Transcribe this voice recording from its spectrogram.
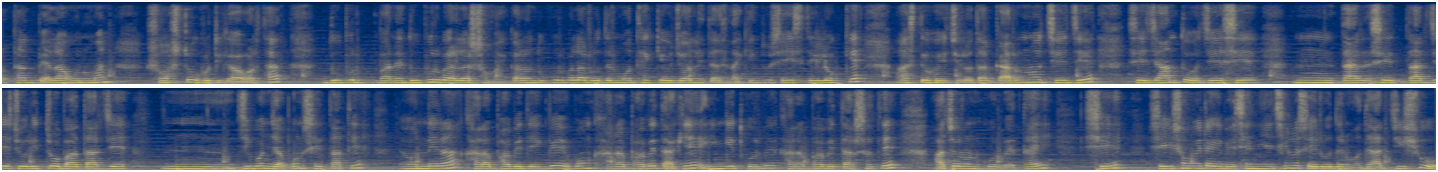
অর্থাৎ বেলা অনুমান ষষ্ঠ ঘটিকা, অর্থাৎ দুপুর মানে দুপুরবেলার সময়, কারণ দুপুরবেলা রোদের মধ্যে কেউ জল নিতে আসে না, কিন্তু সেই স্ত্রীলোককে আসতে হয়েছিল। তার কারণ হচ্ছে যে, সে জানতো যে সে তার সে তার যে চরিত্র বা তার যে জীবনযাপন, সে তাতে অন্যেরা খারাপভাবে দেখবে এবং খারাপভাবে তাকে ইঙ্গিত করবে, খারাপভাবে তার সাথে আচরণ করবে। তাই সে সেই সময়টাকে বেছে নিয়েছিল সেই রোদের মধ্যে। আর যিশুও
